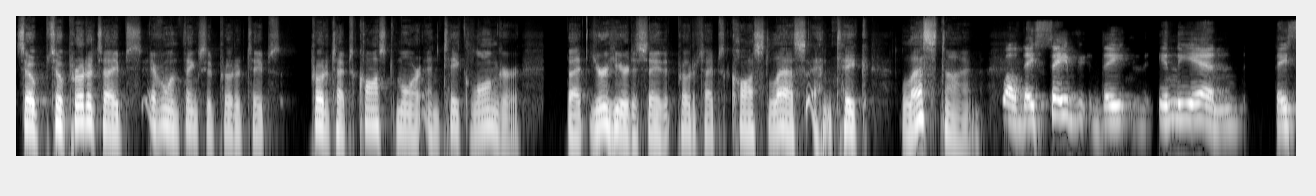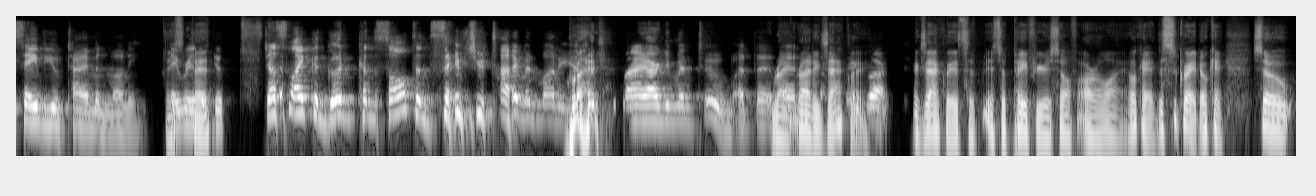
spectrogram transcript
So so prototypes. Everyone thinks that prototypes prototypes cost more and take longer, but you're here to say that prototypes cost less and take less time. Well, they save they in the end they save you time and money. They, they really that, do. Just like a good consultant saves you time and money. Right. My argument too, but the, right, right, exactly. Exactly. It's a it's a pay for yourself ROI. Okay, this is great. Okay. So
